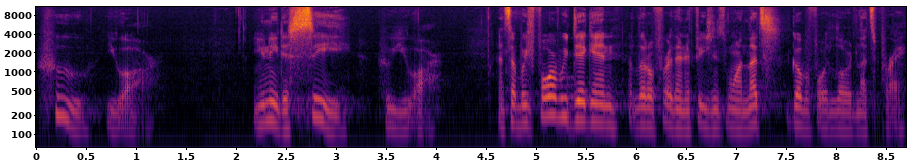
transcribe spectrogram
who you are. You need to see who you are. And so before we dig in a little further in Ephesians 1, let's go before the Lord and let's pray.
